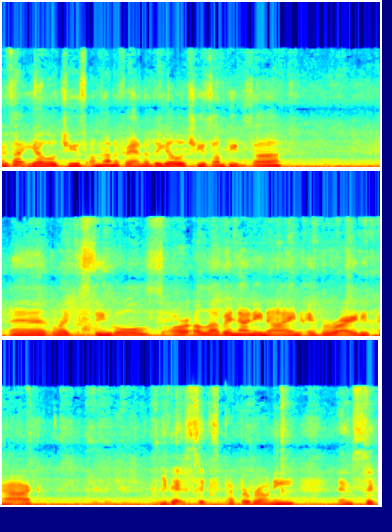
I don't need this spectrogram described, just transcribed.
is that yellow cheese? I'm not a fan of the yellow cheese on pizza. And like singles are $11.99 a variety pack you get six pepperoni and six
